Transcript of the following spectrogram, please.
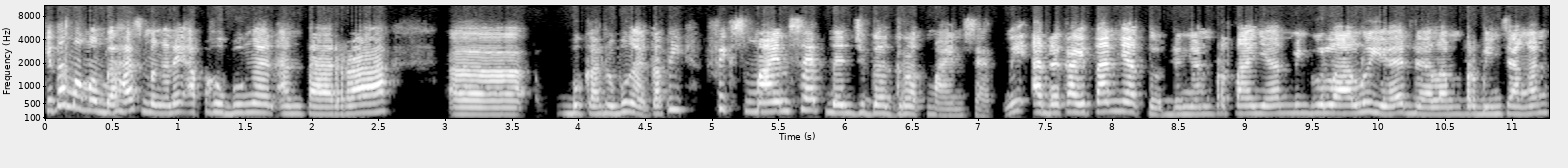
Kita mau membahas mengenai apa hubungan antara uh, bukan hubungan, tapi fixed mindset dan juga growth mindset. Ini ada kaitannya tuh dengan pertanyaan minggu lalu ya dalam perbincangan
